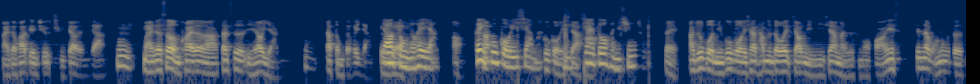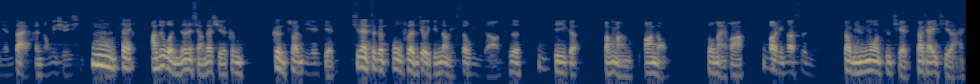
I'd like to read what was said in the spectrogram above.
买的花店去请教人家。嗯，买的时候很快乐啊，但是也要养。嗯要懂得会养，要懂得会养啊，可以 Google 一下嘛，Google 一下，现在都很清楚。对啊，如果你 Google 一下，他们都会教你你现在买的什么花，因为现在网络的年代很容易学习。嗯，对。啊，如果你真的想再学更更专业一点。现在这个部分就已经让你受益了啊，就是第一个帮忙花农多买花。二零二四年到年末之前，大家一起来，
